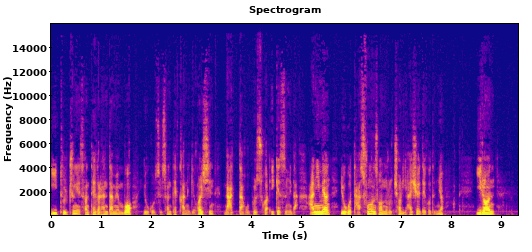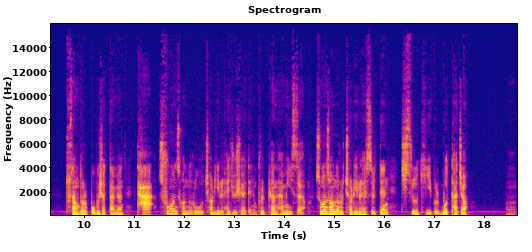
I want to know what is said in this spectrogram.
이 둘 중에 선택을 한다면 뭐 요것을 선택하는 게 훨씬 낫다고 볼 수가 있겠습니다. 아니면 요거 다 숨은 선으로 처리하셔야 되거든요. 이런 투상도를 뽑으셨다면 다 숨은 선으로 처리를 해주셔야 되는 불편함이 있어요. 숨은 선으로 처리를 했을 땐 치수 기입을 못하죠. 어,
